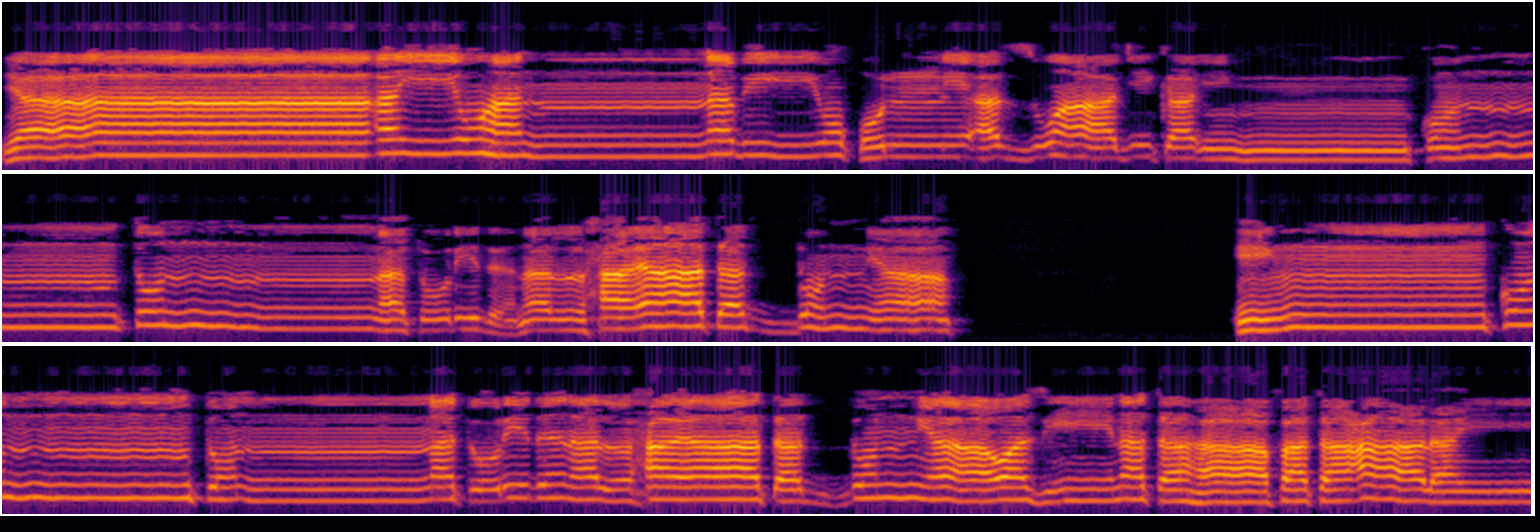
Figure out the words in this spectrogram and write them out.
يا أيها النبي قل لأزواجك إن كنتن تردن الحياة الدنيا إن كنتن تردن الحياة الدنيا وزينتها فتعالين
